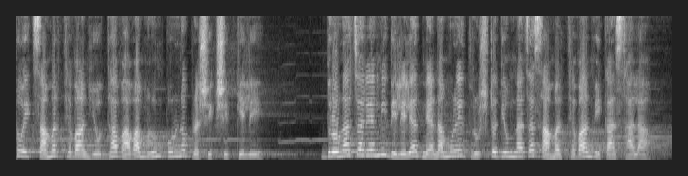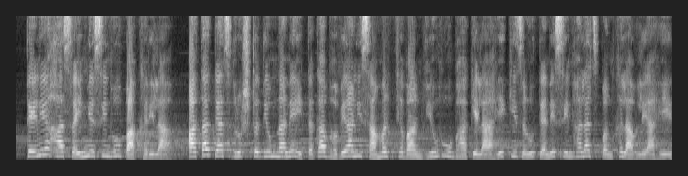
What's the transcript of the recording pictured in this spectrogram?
तो एक सामर्थ्यवान योद्धा व्हावा म्हणून पूर्ण प्रशिक्षित केले. द्रोणाचार्यांनी दिलेल्या ज्ञानामुळे दृष्टद्युम्नाचा सामर्थ्यवान विकास झाला. त्याने हा सैन्य सिंधू पाखरिला. आता त्याच दृष्टद्युम्नाने इतका भव्य आणि सामर्थ्यवान व्यूह उभा केला आहे की जणू त्याने सिंहालाच पंख लावले आहेत.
